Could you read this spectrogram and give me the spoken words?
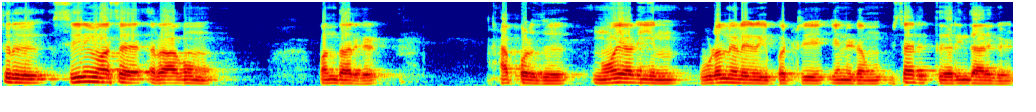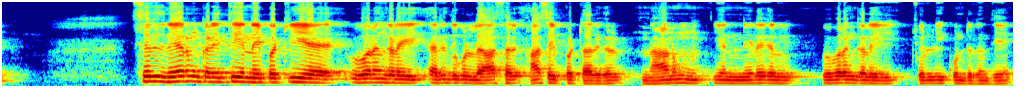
திரு சீனிவாச ராவும் வந்தார்கள். அப்பொழுது நோயாளியின் உடல்நிலையை பற்றி என்னிடம் விசாரித்து அறிந்தார்கள். சிறிது நேரம் கழித்து என்னை பற்றிய விவரங்களை அறிந்து கொள்ள ஆசை ஆசைப்பட்டார்கள். நானும் என் நிலைகள் விவரங்களை சொல்லி கொண்டிருந்தேன்.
